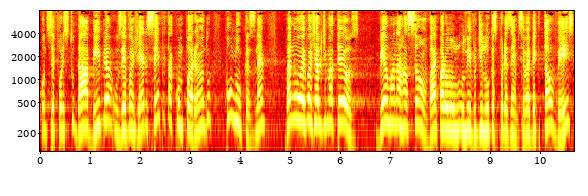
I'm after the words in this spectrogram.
quando você for estudar a Bíblia, os evangelhos sempre está comparando com Lucas, né? Vai no Evangelho de Mateus, vê uma narração, vai para o, livro de Lucas, por exemplo, você vai ver que talvez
